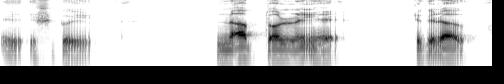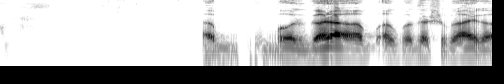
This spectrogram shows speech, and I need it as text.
اسی کوئی ناپ تول نہیں ہے، لیکن اب اب بہت گہرا آپ کو شکر آئے گا۔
